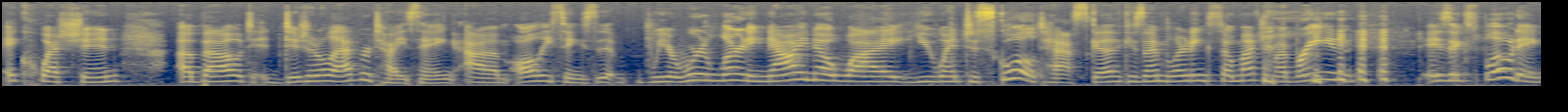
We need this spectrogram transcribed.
a question about digital advertising, um, all these things that we're we're learning now. I know why you went to school, Tasca, because I'm learning so much. My brain is exploding.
